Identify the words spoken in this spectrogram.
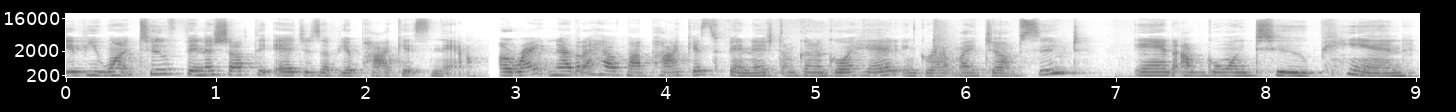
If you want to, finish off the edges of your pockets now. All right, now that I have my pockets finished, I'm gonna go ahead and grab my jumpsuit and I'm going to pin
